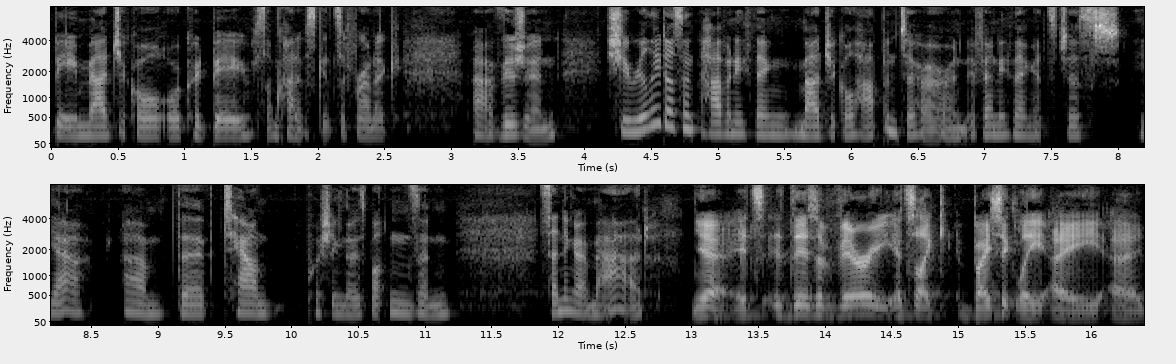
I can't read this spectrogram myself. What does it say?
be magical or could be some kind of schizophrenic uh, vision she really doesn't have anything magical happen to her. And if anything it's just yeah um, the town pushing those buttons and sending her mad. Yeah, it's it, there's a very it's like basically a, a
